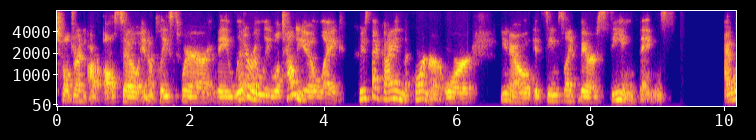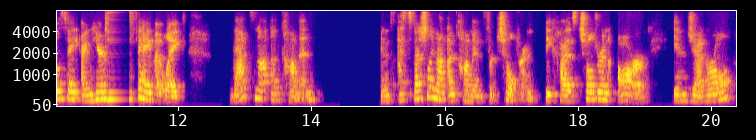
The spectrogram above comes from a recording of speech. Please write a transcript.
children are also in a place where they literally will tell you, like, who's that guy in the corner? Or, you know, it seems like they're seeing things. I will say, I'm here to say that, like, that's not uncommon. And especially not uncommon for children because children are, in general,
